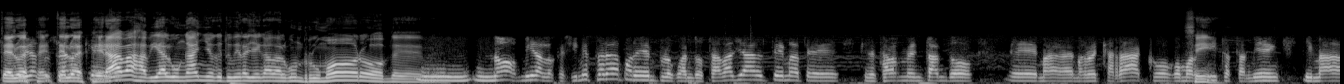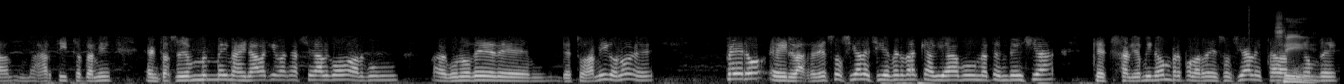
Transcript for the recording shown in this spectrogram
¿te lo, Mira, te lo sabes que- esperabas? ¿Había algún año que te hubiera llegado algún rumor? o de, Mm, No, mira, lo que sí me esperaba, por ejemplo, cuando estaba ya el tema te- que se estaba inventando eh, Ma- Manuel Carrasco como Sí. artistas también y más, más artistas también, entonces yo me, me imaginaba que iban a hacer algo, algún alguno de, de, de estos amigos, ¿no? Eh, pero en las redes sociales sí es verdad que había una tendencia que salió mi nombre por las redes sociales, estaba Sí. mi nombre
